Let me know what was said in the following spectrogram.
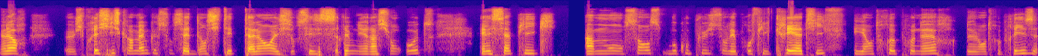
Alors, euh, je précise quand même que sur cette densité de talent et sur ces rémunérations hautes, elle s'applique à mon sens, beaucoup plus sur les profils créatifs et entrepreneurs de l'entreprise,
